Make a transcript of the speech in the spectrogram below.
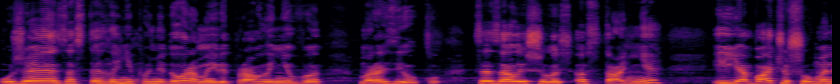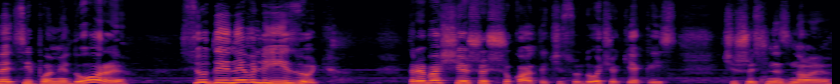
вже застелені помідорами і відправлені в морозилку. Це залишилось останнє. І я бачу, що в мене ці помідори сюди не влізуть. Треба ще щось шукати, чи судочок якийсь, чи щось не знаю.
